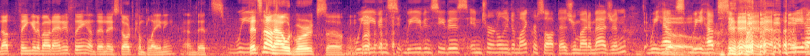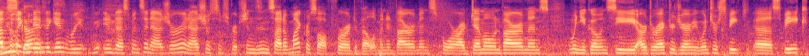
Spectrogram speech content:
not thinking about anything, and then they start complaining, and that's We- that's not how it works. So We even see, we even see this internally to Microsoft, as you might imagine. We have No. we have sig- we have You significant re- investments in Azure and Azure subscriptions inside of Microsoft for our development environments, for our demo environments. When you go and see our director Jeremy Winter speak, uh, speak,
